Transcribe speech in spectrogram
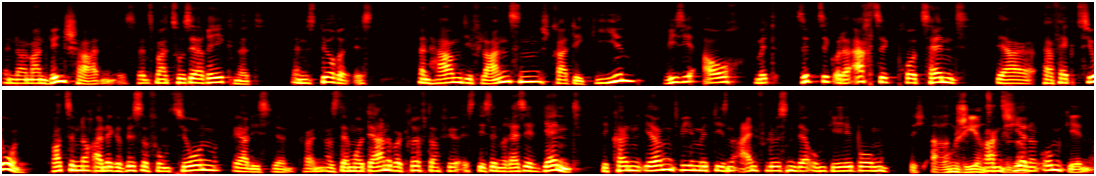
Wenn dann mal ein Windschaden ist, wenn es mal zu sehr regnet, wenn es Dürre ist, dann haben die Pflanzen Strategien, wie sie auch mit 70 oder 80 Prozent der Perfektion trotzdem noch eine gewisse Funktion realisieren können. Also der moderne Begriff dafür ist, die sind resilient. Die können irgendwie mit diesen Einflüssen der Umgebung sich arrangieren, arrangieren und umgehen.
